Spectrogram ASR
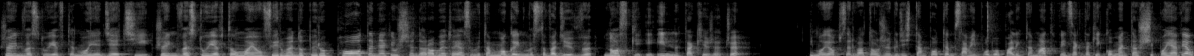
że inwestuję w te moje dzieci, że inwestuję w tę moją firmę. Dopiero potem, jak już się dorobię, to ja sobie tam mogę inwestować w noski i inne takie rzeczy. I moi obserwatorzy gdzieś tam potem sami podłapali temat, więc jak taki komentarz się pojawiał,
